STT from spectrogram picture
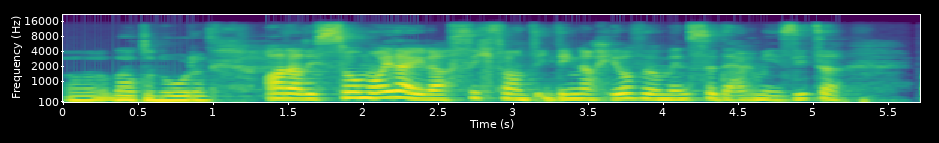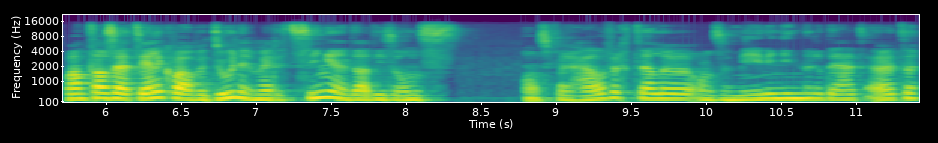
eh, laten horen. Oh, dat is zo mooi dat je dat zegt, want ik denk dat heel veel mensen daarmee zitten. Want dat is uiteindelijk wat we doen met het zingen. Dat is ons ons verhaal vertellen, onze mening inderdaad uiten.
